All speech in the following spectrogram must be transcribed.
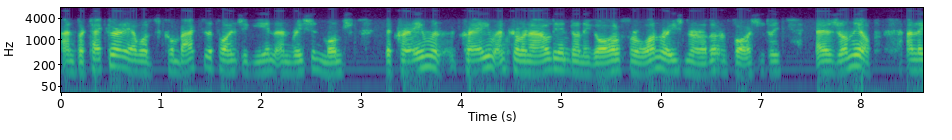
And particularly, I will come back to the point again. In recent months, the crime, crime and criminality in Donegal, for one reason or other, unfortunately, is on the up. And like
